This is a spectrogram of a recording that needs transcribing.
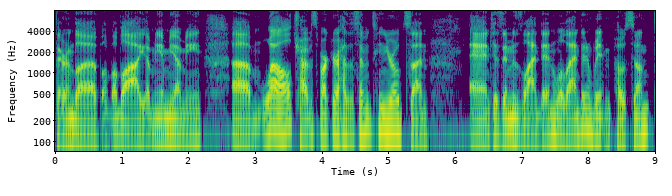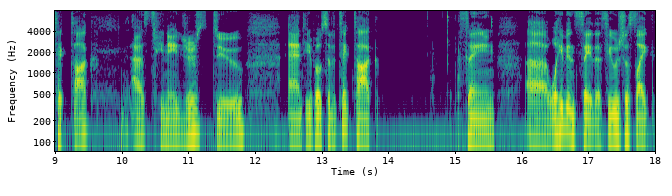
they're in love, blah blah blah, yummy yummy yummy. Um, well, Travis Barker has a 17 year old son, and his name is Landon. Well, Landon went and posted on TikTok, as teenagers do, and he posted a TikTok saying, uh, well, he didn't say this. He was just like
